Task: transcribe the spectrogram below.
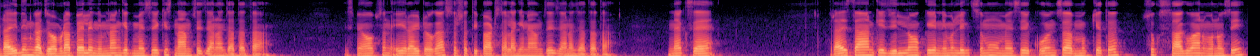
ढाई दिन का झोपड़ा पहले निम्नांकित में से किस नाम से जाना जाता था? इसमें ऑप्शन ए राइट होगा, सरस्वती पाठशाला के नाम से जाना जाता था। नेक्स्ट है, राजस्थान के जिलों के निम्नलिखित समूह में से कौन सा मुख्यतः सुख सागवान वनों से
